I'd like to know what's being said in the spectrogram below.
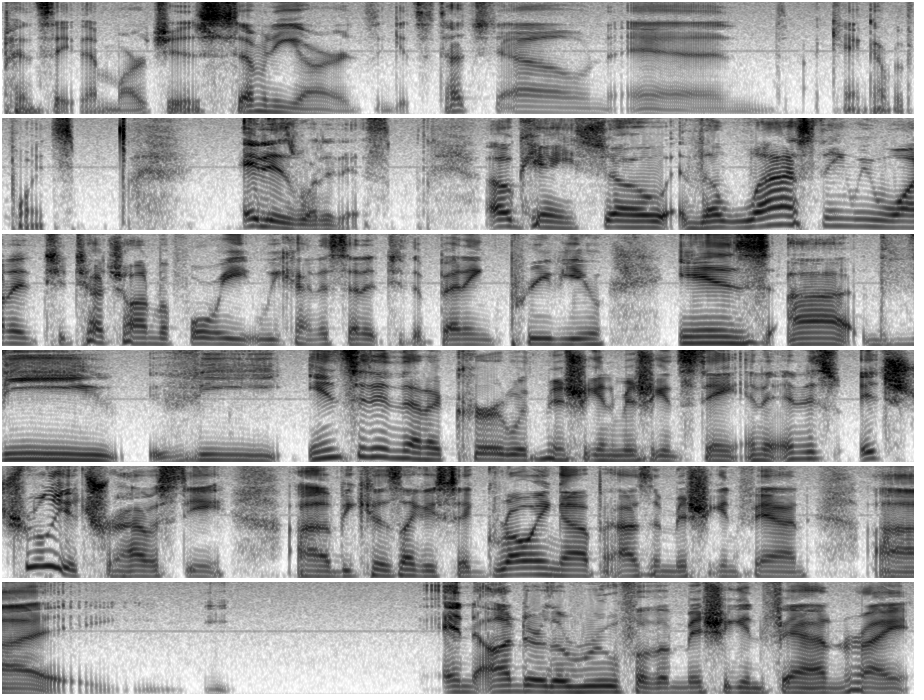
Penn State then marches 70 yards and gets a touchdown, and I can't cover the points it is what it is. Okay, so the last thing we wanted to touch on before we, we kind of set it to the betting preview is uh, the the incident that occurred with Michigan and Michigan State, and, and it's it's truly a travesty uh, because, like I said, growing up as a Michigan fan. Uh, and under the roof of a Michigan fan, right?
